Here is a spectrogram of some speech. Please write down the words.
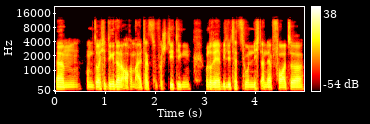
ähm, um solche Dinge dann auch im Alltag zu verstetigen und Rehabilitation nicht an der Pforte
